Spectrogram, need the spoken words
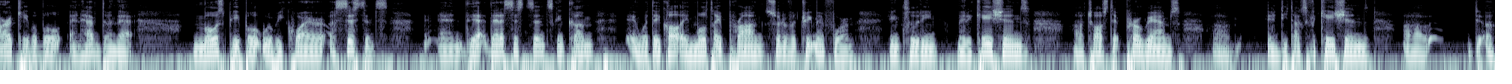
are capable and have done that. most people will require assistance, and that, that assistance can come in what they call a multi pronged sort of a treatment form, including medications, 12 uh, step programs, uh, and detoxification, uh, a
